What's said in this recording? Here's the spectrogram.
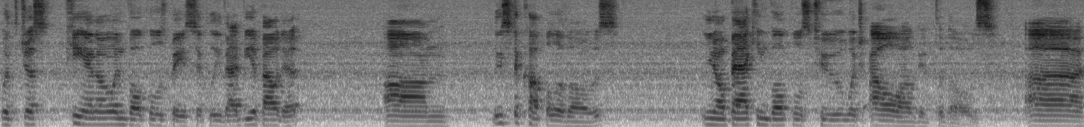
with just piano and vocals basically. That'd be about it. Um, at least a couple of those. You know, backing vocals too, which I'll I'll get to those. Uh,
